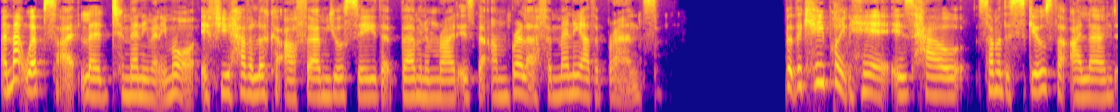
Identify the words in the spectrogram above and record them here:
And that website led to many, many more. If you have a look at our firm, you'll see that Birman and Ride is the umbrella for many other brands. But the key point here is how some of the skills that I learned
